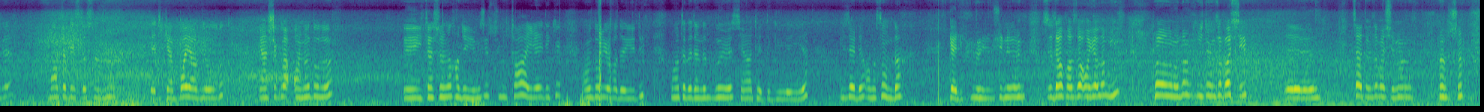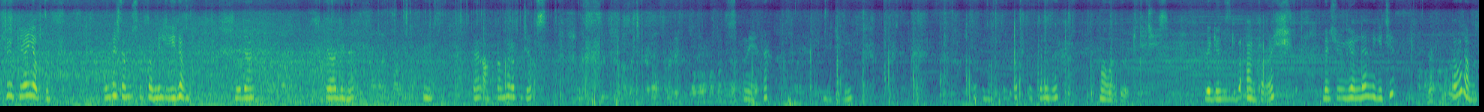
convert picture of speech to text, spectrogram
gibi Maltepe istasyonuna geldik yani bayağı bir yolduk. Yanlışlıkla Anadolu e, istasyonuna kadar yemişiz. Çünkü ta ilerideki Anadolu'ya kadar yedik. Maltepe'den de böyle seyahat ettik güya yiye. Güzeldi ama sonunda geldik. Şimdi ben sizi daha fazla oyalamayayım. Oyalamadan videomuza başlayıp eee saatimize başlamaya çalışacağım. Çünkü plan yaptım. 15 Temmuz Sultan Milli İdam. Neden? Herhalde ne? Hı. Ben aktarma yapacağız. Öyle. Geçeceğiz. Bak bak bak gideceğiz. Ve gördüğünüz gibi Ankara. Ben şu yönden mi geçeyim? Tamam mı?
